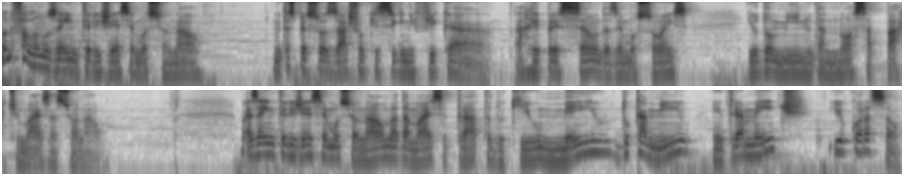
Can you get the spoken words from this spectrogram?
Quando falamos em inteligência emocional, muitas pessoas acham que significa a repressão das emoções e o domínio da nossa parte mais racional. Mas a inteligência emocional nada mais se trata do que o meio do caminho entre a mente e o coração.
